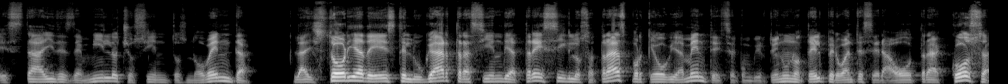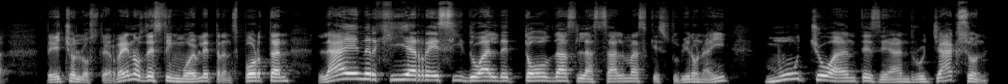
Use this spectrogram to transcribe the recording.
Está ahí desde 1890. La historia de este lugar trasciende a tres siglos atrás porque obviamente se convirtió en un hotel, pero antes era otra cosa. De hecho, los terrenos de este inmueble transportan la energía residual de todas las almas que estuvieron ahí mucho antes de Andrew Jackson.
